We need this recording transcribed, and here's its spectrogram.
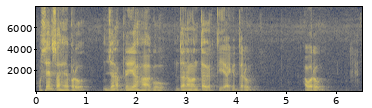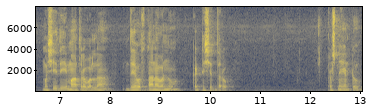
ಹುಸೇನ್ ಸಾಹೇಬರು ಜನಪ್ರಿಯ ಹಾಗೂ ಧನವಂತ ವ್ಯಕ್ತಿಯಾಗಿದ್ದರು. ಅವರು ಮಸೀದಿ ಮಾತ್ರವಲ್ಲ ದೇವಸ್ಥಾನವನ್ನು ಕಟ್ಟಿಸಿದ್ದರು. ಪ್ರಶ್ನೆ ಎಂಟು,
